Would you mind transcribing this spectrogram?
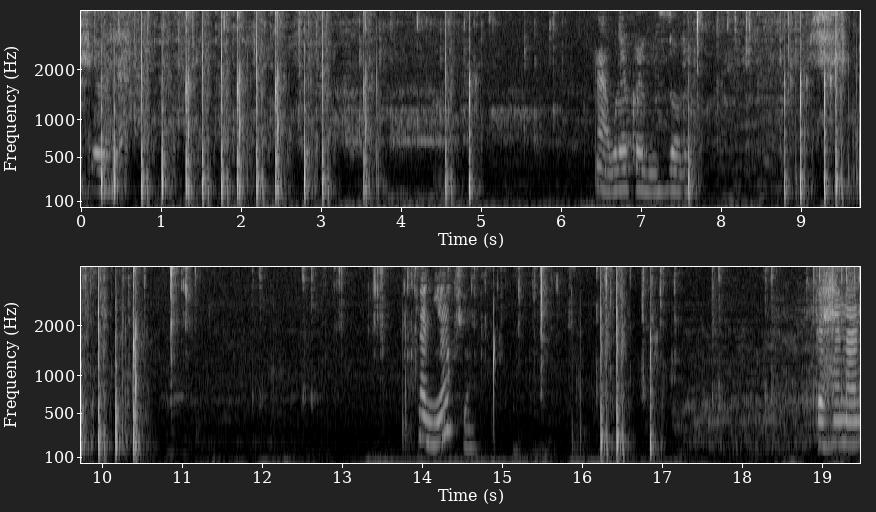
Şöyle. Ha buraya koymamız zor. Ben niye atıyorum? Da hemen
